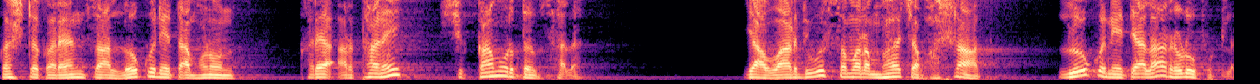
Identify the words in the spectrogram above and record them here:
कष्टकऱ्यांचा लोकनेता म्हणून खऱ्या अर्थाने शिक्कामोर्तब झालं. या वाढदिवस समारंभाच्या भाषणात लोकनेत्याला रडू फुटलं.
